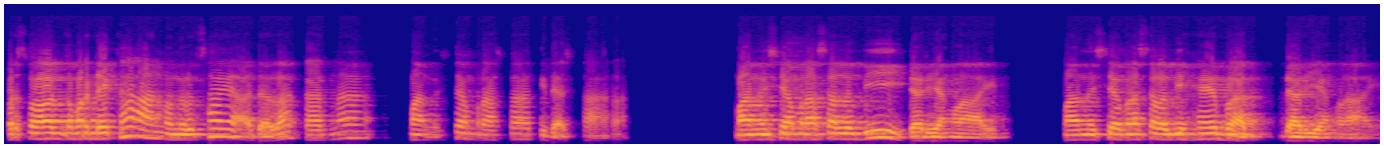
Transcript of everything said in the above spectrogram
Persoalan kemerdekaan menurut saya adalah karena manusia merasa tidak setara. Manusia merasa lebih dari yang lain. Manusia merasa lebih hebat dari yang lain.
